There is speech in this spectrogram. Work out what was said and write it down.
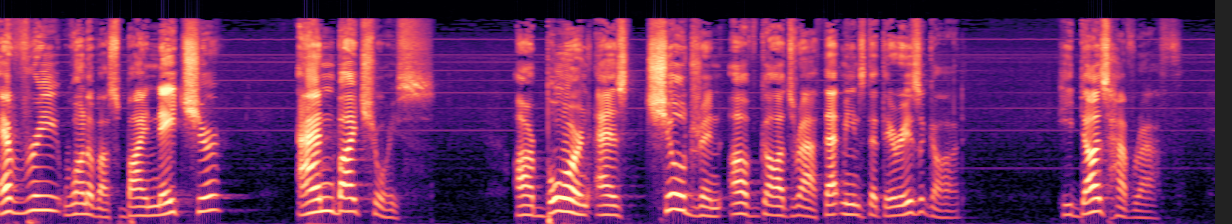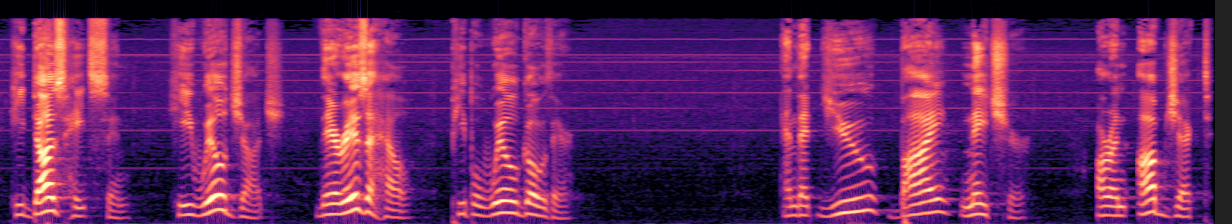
Every one of us, by nature and by choice, are born as children of God's wrath. That means that there is a God. He does have wrath. He does hate sin. He will judge. There is a hell. People will go there and that you, by nature, are an object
